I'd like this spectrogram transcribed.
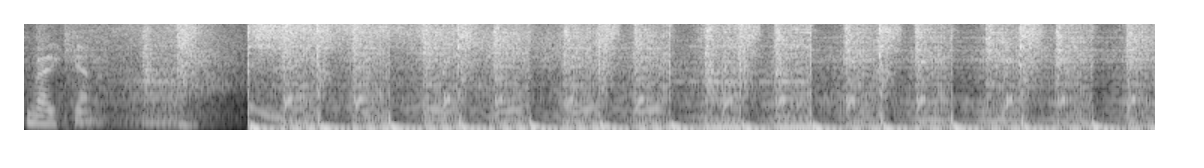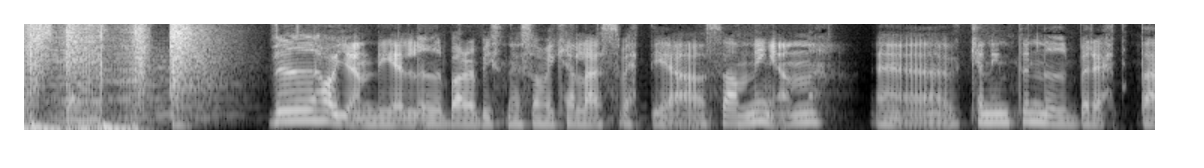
Verkligen. Vi har ju en del i Bara Business som vi kallar Svettiga sanningen. Eh, kan inte ni berätta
